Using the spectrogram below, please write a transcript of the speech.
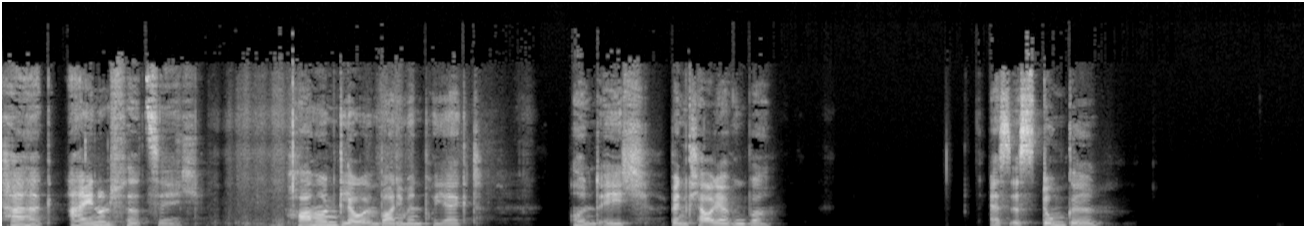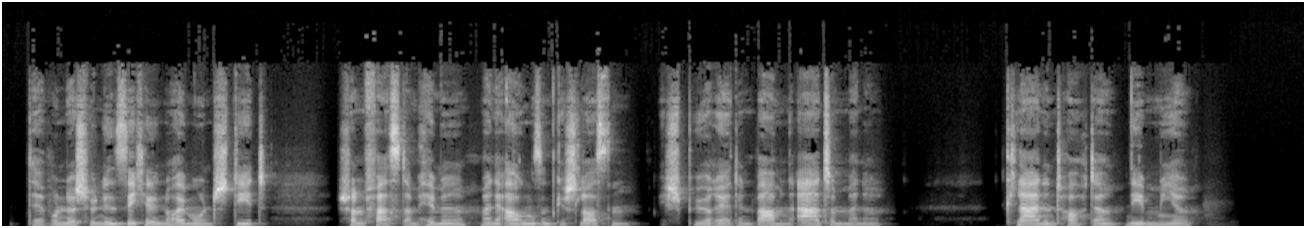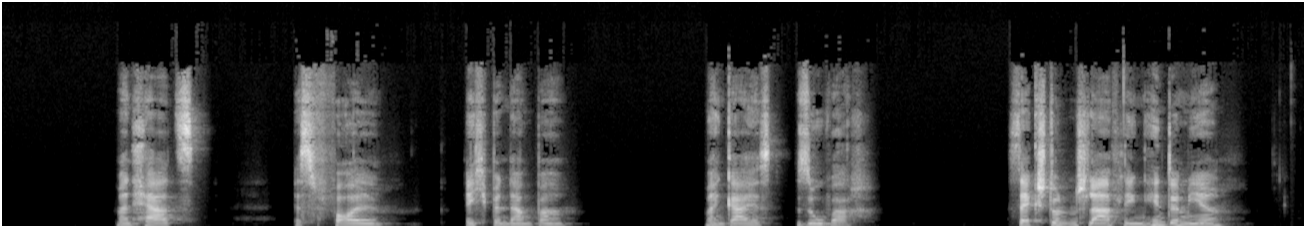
Tag 41 Hormone Glow Embodiment Projekt und ich bin Claudia Huber. Es ist dunkel. Der wunderschöne Sichelneumond steht schon fast am Himmel. Meine Augen sind geschlossen. Ich spüre den warmen Atem meiner kleinen Tochter neben mir. Mein Herz ist voll. Ich bin dankbar. Mein Geist so wach. Sechs Stunden Schlaf liegen hinter mir.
